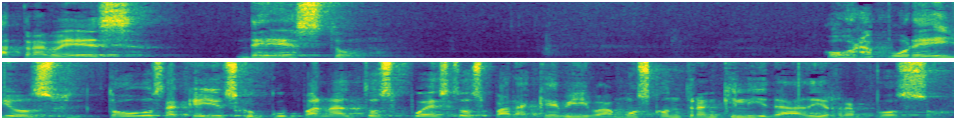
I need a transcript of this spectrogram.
a través de esto. Ora por ellos, todos aquellos que ocupan altos puestos, para que vivamos con tranquilidad y reposo.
